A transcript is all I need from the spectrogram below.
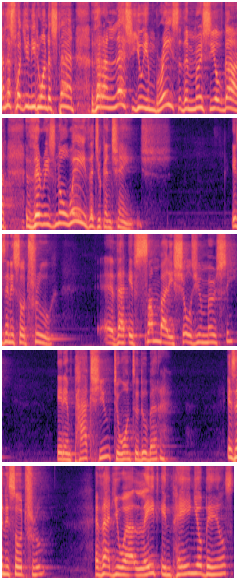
And that's what you need to understand that unless you embrace the mercy of God, there is no way that you can change. Isn't it so true eh, that if somebody shows you mercy, it impacts you to want to do better? Isn't it so true that you were late in paying your bills,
